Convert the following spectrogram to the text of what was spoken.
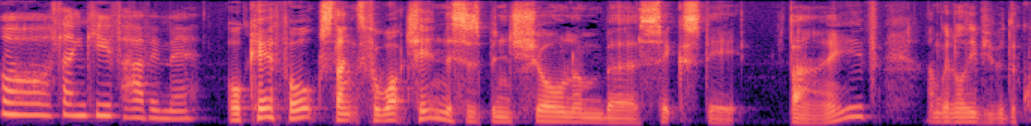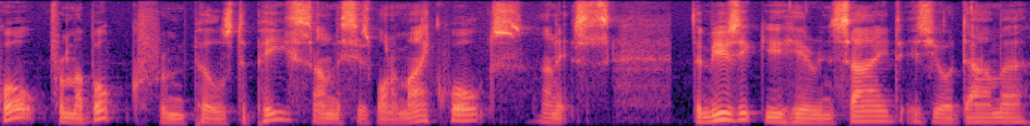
oh, thank you for having me. Okay, folks, thanks for watching. This has been show number 65. I'm going to leave you with a quote from my book, From Pills to Peace, and this is one of my quotes, and it's The music you hear inside is your Dharma,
